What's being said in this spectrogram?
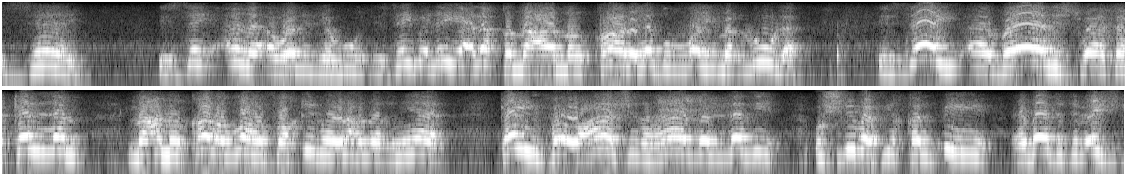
إزاي؟ إزاي أنا أولي اليهود؟ إزاي بقى لي علاقة مع من قال يد الله مغلولة؟ إزاي ابالس وأتكلم مع من قال الله فقير ونحن أغنياء؟ كيف أعاشر هذا الذي أشرب في قلبه عبادة العجل؟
